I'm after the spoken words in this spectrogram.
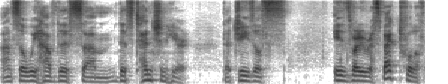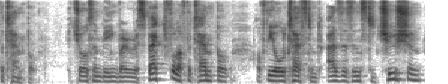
And so we have this um, this tension here that Jesus is very respectful of the temple It shows him being very respectful of the temple of the Old Testament as this institution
